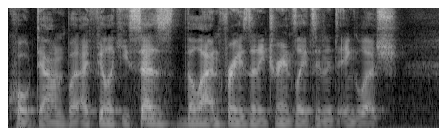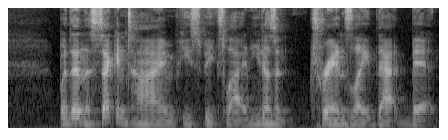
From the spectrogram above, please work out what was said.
quote down, but I feel like he says the Latin phrase, then he translates it into English. But then the second time he speaks Latin, he doesn't translate that bit.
